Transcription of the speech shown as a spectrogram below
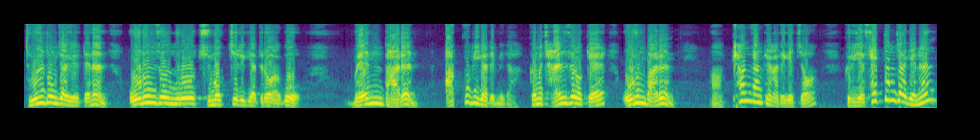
둘 동작일 때는 오른손으로 주먹 찌르기가 들어가고 왼발은 앞구비가 됩니다. 그러면 자연스럽게 오른발은 어, 편 상태가 되겠죠. 그리고 이제 셋 동작에는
